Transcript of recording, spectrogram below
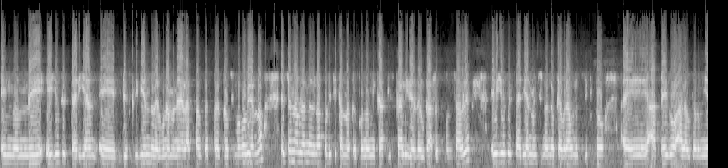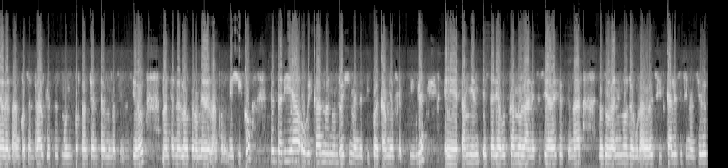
en donde ellos estarían eh, describiendo de alguna manera las pautas para el próximo gobierno. Están hablando de una política macroeconómica fiscal y de deuda responsable. Ellos estarían mencionando que habrá un estricto eh, apego a la autonomía del Banco Central que esto es muy importante en términos financieros mantener la autonomía del Banco de México. Se estaría ubicando en un régimen de tipo de cambio flexible. Eh, también estaría buscando la necesidad de gestionar los organismos reguladores fiscales y financieros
